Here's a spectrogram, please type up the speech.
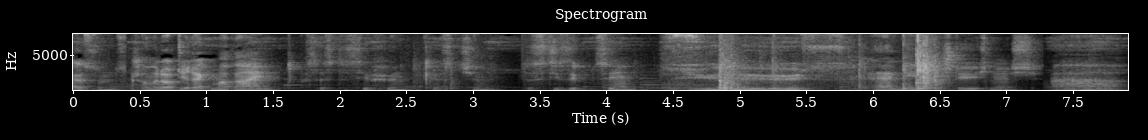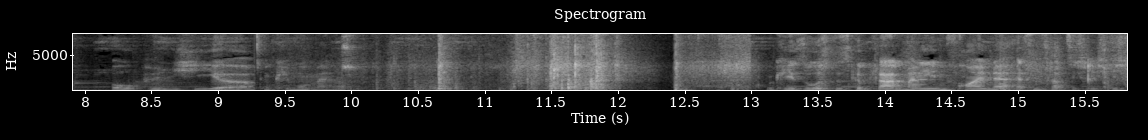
Essens. Schauen wir doch direkt mal rein. Was ist das hier für ein Kästchen? Das ist die 17? Süß. Hä, nee, verstehe ich nicht. Ah, open here. Okay, Moment. Okay, so ist es geplant, meine lieben Freunde. Essens hat sich richtig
